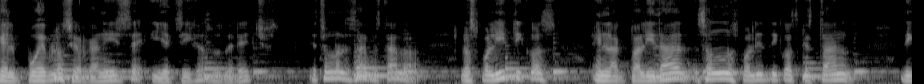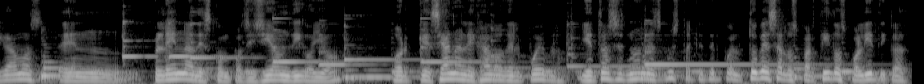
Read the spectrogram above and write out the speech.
que el pueblo se organice y exija sus derechos. Esto no les ha gustado. Los políticos en la actualidad son unos políticos que están, digamos, en plena descomposición, digo yo, porque se han alejado del pueblo y entonces no les gusta que esté el pueblo. Tú ves a los partidos políticos,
